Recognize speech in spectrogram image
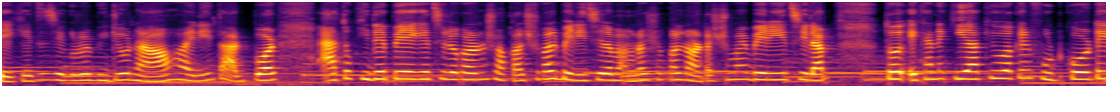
দেখেছি যেগুলোর ভিডিও নেওয়া হয়নি। তারপর এত খিদে পেয়ে গেছিল, কারণ সকাল সকাল বেরিয়েছিলাম, আমরা সকাল নটার সময় বেরিয়েছিলাম। তো এখানে কিয়াকিওয়াকের ফুড কোর্টে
